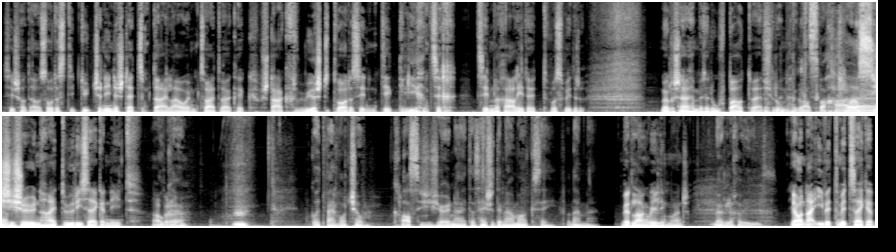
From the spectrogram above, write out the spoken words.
es ist halt auch so, dass die deutschen Innenstädte zum Teil auch im Zweiten Weltkrieg stark verwüstet worden sind und die gleichen sich ziemlich alle dort, wo es wieder möglichst schnell haben müssen aufgebaut werden. Darum klassische Schönheit würde ich sagen nicht, aber Okay. äh, Hm. Gut, wer will schon? Klassische Schönheit, das hast du dann auch mal gesehen. Von dem. Wird langweilig, meinst du? Möglicherweise. Ja, nein, ich würde damit sagen,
